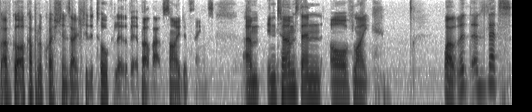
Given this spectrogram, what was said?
I've got a couple of questions actually that talk a little bit about that side of things. Um, in terms then of like, well, let, let's.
